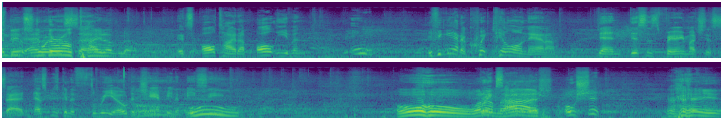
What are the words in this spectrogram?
and been the and they're all set. tied up now. It's all tied up, all even. Ooh, if he can get a quick kill on Nana, then this is very much the set. SB's going to 3-0 to champion the BC. Ooh. Oh, what Breaks a mash! Oh shit! hey,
